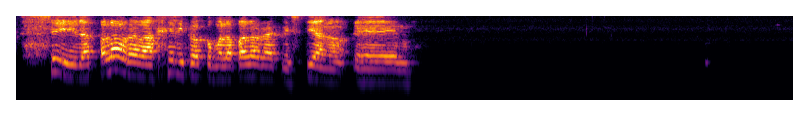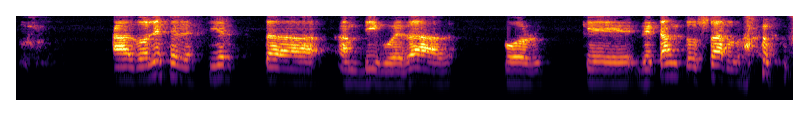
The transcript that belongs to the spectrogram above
Sí, la palabra evangélico como la palabra cristiano eh, adolece de cierta ambigüedad por que de tanto usarlo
